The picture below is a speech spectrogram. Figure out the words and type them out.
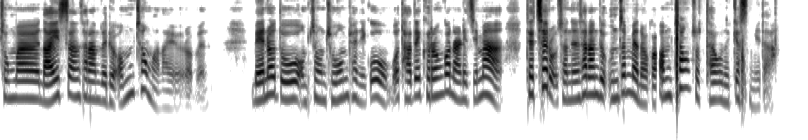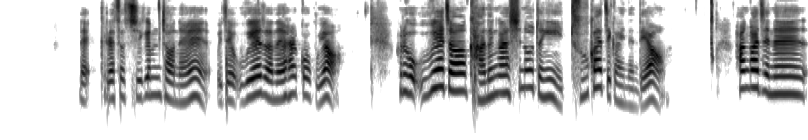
정말 나이스한 사람들이 엄청 많아요, 여러분. 매너도 엄청 좋은 편이고, 뭐 다들 그런 건 아니지만, 대체로 저는 사람들 운전 매너가 엄청 좋다고 느꼈습니다. 네, 그래서 지금 저는 이제 우회전을 할 거고요. 그리고 우회전 가능한 신호등이 두 가지가 있는데요. 한 가지는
